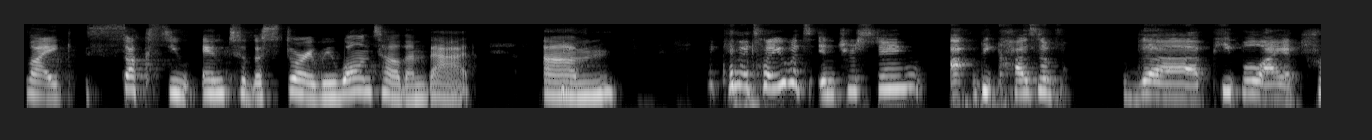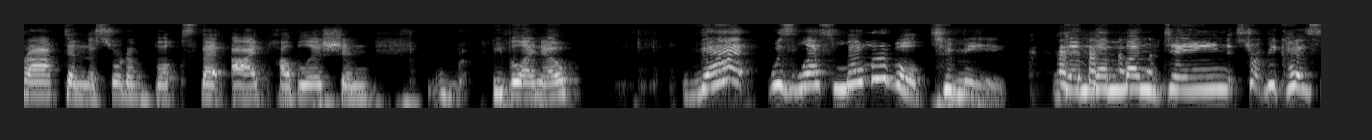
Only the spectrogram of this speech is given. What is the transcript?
like sucks you into the story. We won't tell them that. Um can I tell you what's interesting? Uh, because of the people I attract and the sort of books that I publish and people I know, that was less memorable to me than the mundane story because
